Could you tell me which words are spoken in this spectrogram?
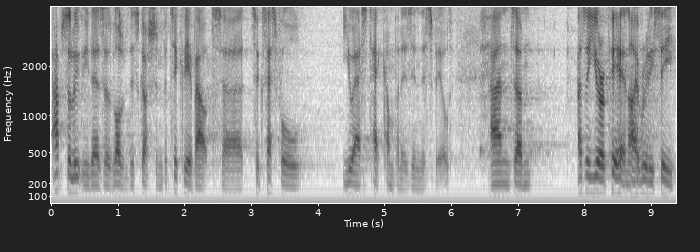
absolutely, there's a lot of discussion, particularly about uh, successful US tech companies in this field. And um, as a European, I really see,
